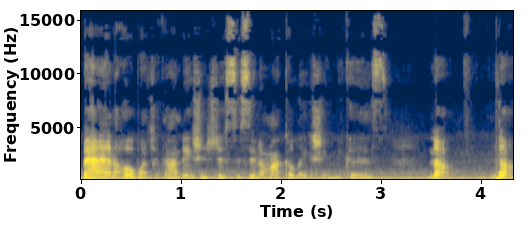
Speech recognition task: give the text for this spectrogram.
buying a whole bunch of foundations just to sit in my collection because no, no.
